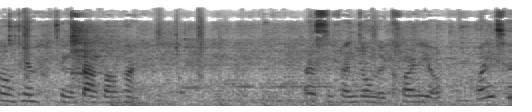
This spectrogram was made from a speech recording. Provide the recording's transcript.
哦天，整个大爆汗，二十分钟的 cardio 完成。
